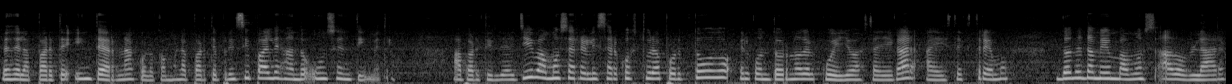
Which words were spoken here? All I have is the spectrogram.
desde la parte interna. Colocamos la parte principal dejando un centímetro. A partir de allí vamos a realizar costura por todo el contorno del cuello hasta llegar a este extremo donde también vamos a doblar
